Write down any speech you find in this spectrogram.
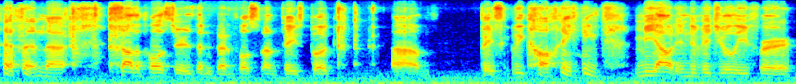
and uh, saw the posters that had been posted on Facebook, um, basically calling me out individually for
